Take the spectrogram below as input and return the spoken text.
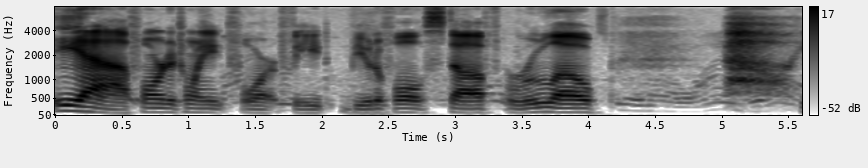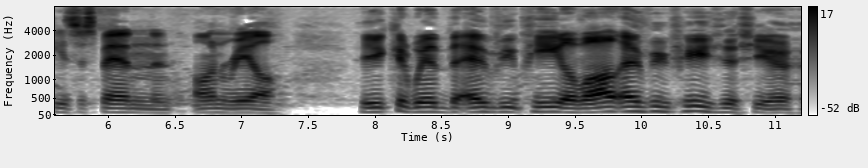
Yeah, 424 feet. Beautiful stuff. Rullo. He's just been unreal. He could win the MVP of all MVPs this year.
